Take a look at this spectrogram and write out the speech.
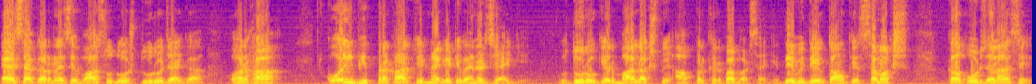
ऐसा करने से वास्तु दोष दूर हो जाएगा और हाँ कोई भी प्रकार की नेगेटिव एनर्जी आएगी, वो दूर होगी और माँ लक्ष्मी आप पर कृपा बरसाएगी। देवी देवताओं के समक्ष कपूर जला से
